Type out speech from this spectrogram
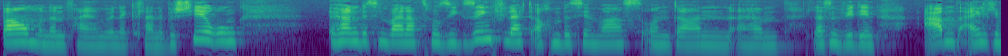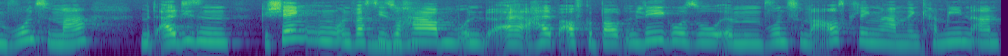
Baum und dann feiern wir eine kleine Bescherung, hören ein bisschen Weihnachtsmusik, singen vielleicht auch ein bisschen was und dann ähm, lassen wir den Abend eigentlich im Wohnzimmer mit all diesen Geschenken und was die so haben und äh, halb aufgebauten Lego so im Wohnzimmer ausklingen, haben den Kamin an.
